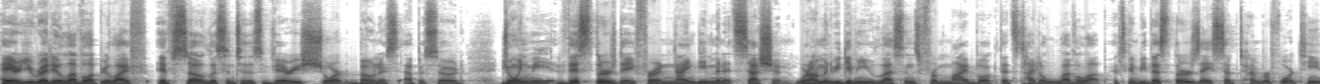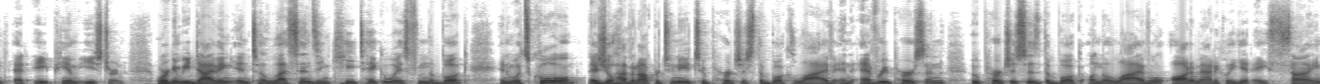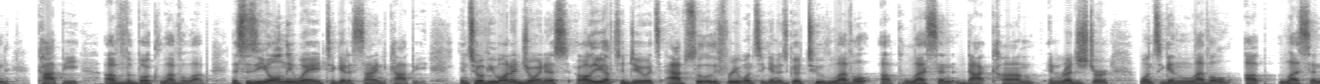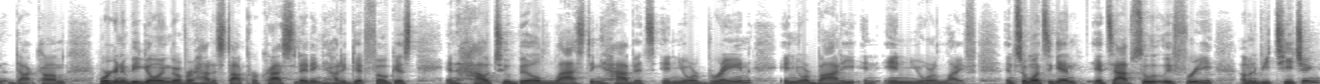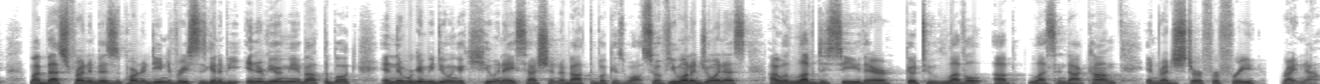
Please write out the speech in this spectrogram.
Hey, are you ready to level up your life? If so, listen to this very short bonus episode. Join me this Thursday for a 90 minute session where I'm going to be giving you lessons from my book that's titled Level Up. It's going to be this Thursday, September 14th at 8 p.m. Eastern. We're going to be diving into lessons and key takeaways from the book. And what's cool is you'll have an opportunity to purchase the book live, and every person who purchases the book on the live will automatically get a signed copy of the book Level Up. This is the only way to get a signed copy. And so if you want to join us, all you have to do, it's absolutely free once again, is go to leveluplesson.com and register. Once again, leveluplesson.com. We're going to be going over how to stop procrastinating, how to get focused, and how to build lasting habits in your brain, in your body, and in your life. And so once again, it's absolutely free. I'm going to be teaching. My best friend and business partner, Dean DeVries, is going to be interviewing me about the book. And then we're going to be doing a Q&A session about the book as well. So if you want to join us, I would love to see you there. Go to leveluplesson.com and register for free right now.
